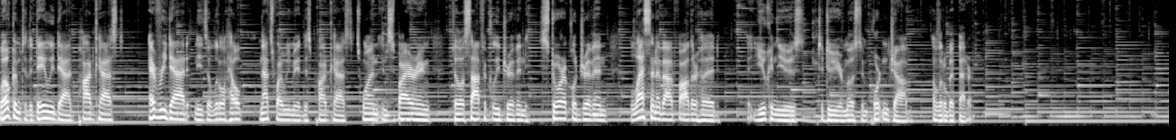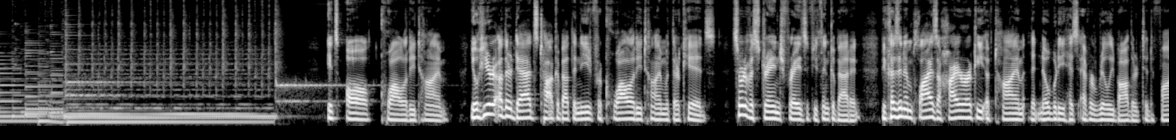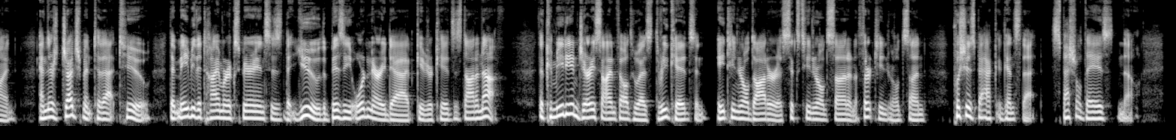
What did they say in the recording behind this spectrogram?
Welcome to the Daily Dad podcast. Every dad needs a little help, and that's why we made this podcast. It's one inspiring, philosophically driven, historical driven lesson about fatherhood that you can use to do your most important job a little bit better. It's all quality time. You'll hear other dads talk about the need for quality time with their kids. Sort of a strange phrase if you think about it, because it implies a hierarchy of time that nobody has ever really bothered to define. And there's judgment to that too, that maybe the time or experiences that you, the busy, ordinary dad, give your kids is not enough. The comedian Jerry Seinfeld, who has three kids an 18 year old daughter, a 16 year old son, and a 13 year old son, pushes back against that. Special days? No.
